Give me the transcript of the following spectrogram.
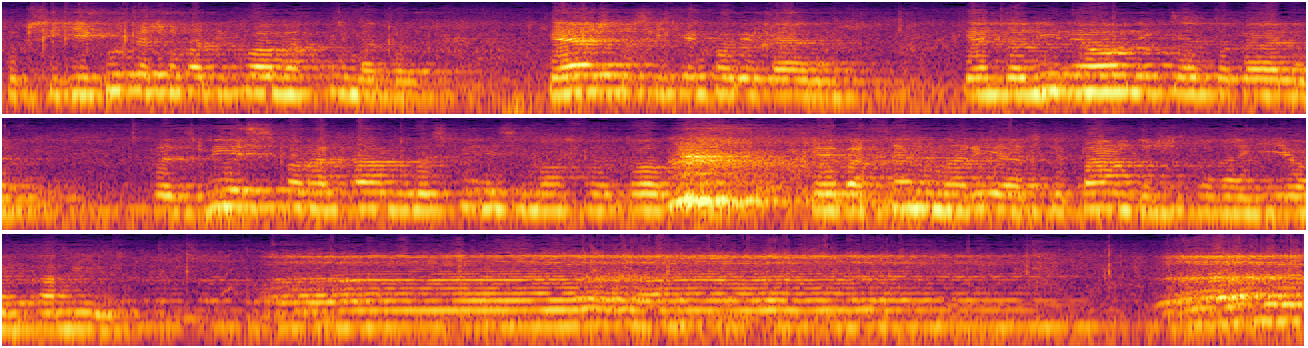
του ψυχικού και σωματικού αμαρτήματος, και έστωση και χωρημένος, και εν τον είναι αιώνη και εν το μέλλον, πρεσβείες της Παναχράντου Δεσποίνης ημών Θεοτόπου και Επαρθένου Μαρίας και πάντως των Αγίων. Αμήν. Amen.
